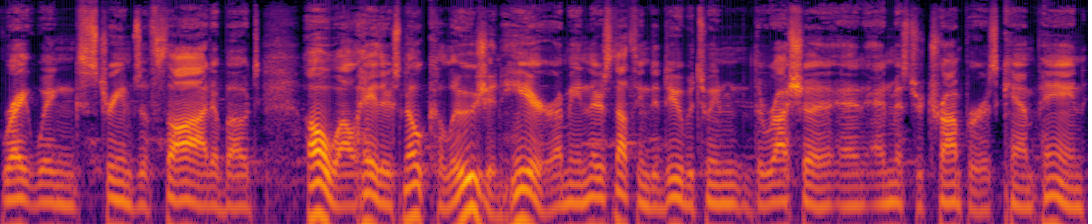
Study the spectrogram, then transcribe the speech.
right wing streams of thought about, oh well, hey, there's no collusion here. I mean, there's nothing to do between the Russia and, and Mr. Trump or his campaign.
